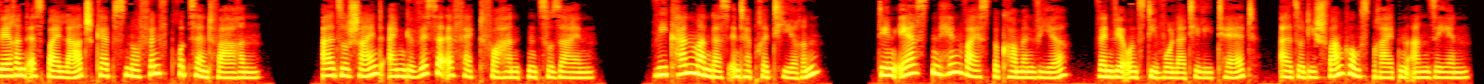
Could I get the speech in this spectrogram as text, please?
während es bei Large Caps nur 5% waren. Also scheint ein gewisser Effekt vorhanden zu sein. Wie kann man das interpretieren? Den ersten Hinweis bekommen wir, wenn wir uns die Volatilität, also die Schwankungsbreiten ansehen.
